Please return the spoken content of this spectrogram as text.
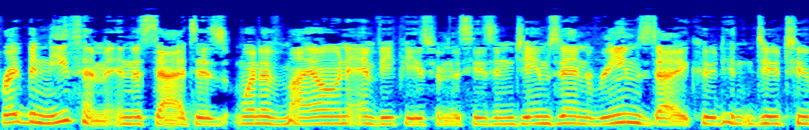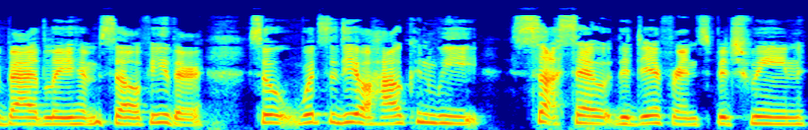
right beneath him in the stats is one of my own MVPs from the season, James Van Riemsdyk, who didn't do too badly himself either. So what's the deal? How can we suss out the difference between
